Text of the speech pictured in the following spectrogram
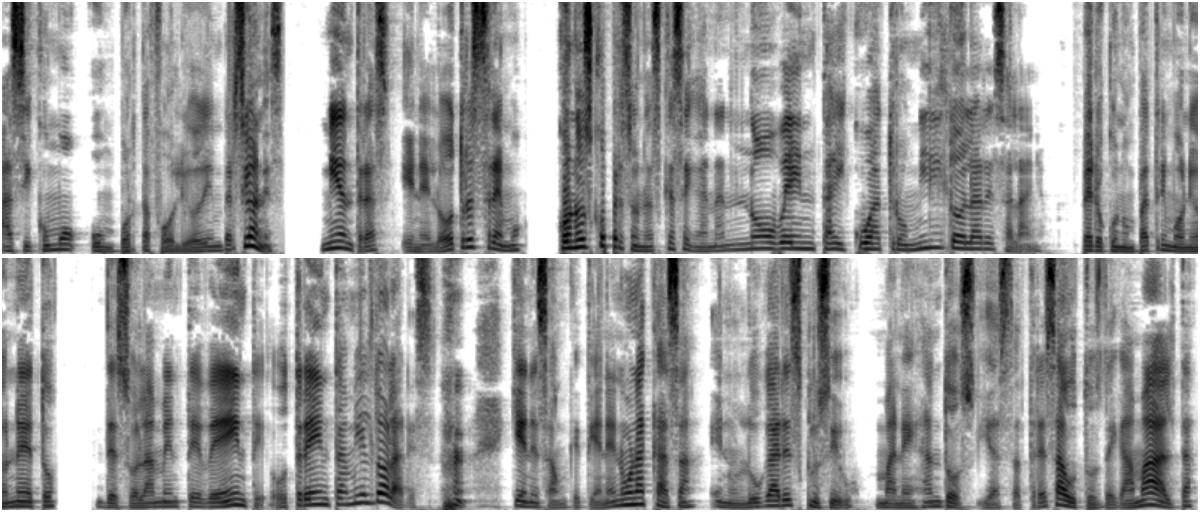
así como un portafolio de inversiones. Mientras, en el otro extremo, conozco personas que se ganan 94 mil dólares al año, pero con un patrimonio neto de solamente 20 o 30 mil dólares, quienes aunque tienen una casa en un lugar exclusivo, manejan dos y hasta tres autos de gama alta,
